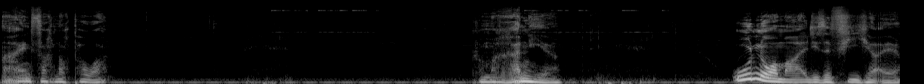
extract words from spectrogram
Einfach noch Power. Komm ran hier. Unnormal, diese Viecher, ey.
